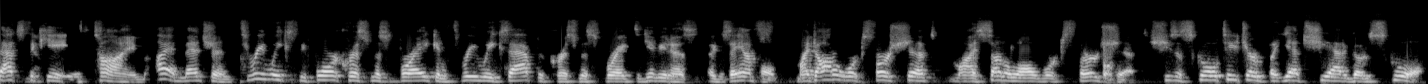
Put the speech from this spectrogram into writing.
That's the key is time. I had mentioned three weeks before Christmas break and three weeks after Christmas break to give you an example. My daughter works first shift. My son in law works third shift. She's a school teacher, but yet she had to go to school.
